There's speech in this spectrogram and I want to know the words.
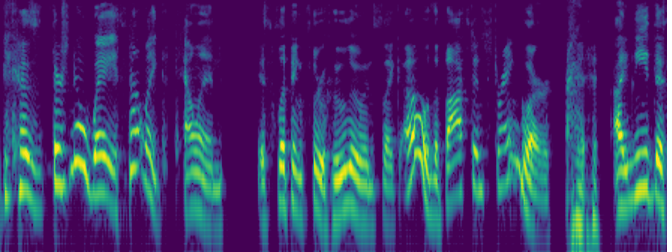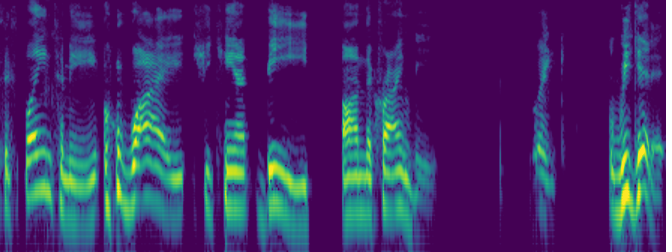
because there's no way. It's not like Kellen is flipping through Hulu and it's like, oh, the Boston Strangler. I need this explained to me why she can't be on the crime beat. Like, we get it.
